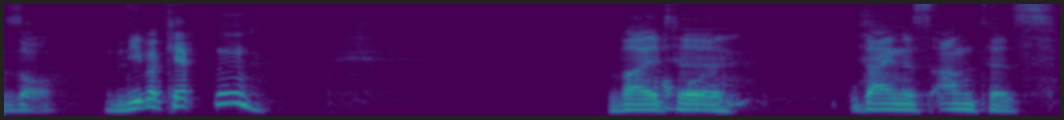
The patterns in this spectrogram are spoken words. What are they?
So, lieber Captain, walte oh. deines Amtes.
